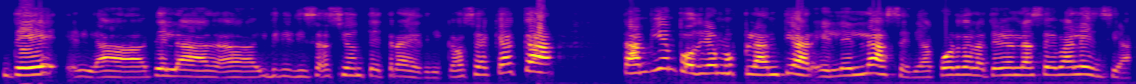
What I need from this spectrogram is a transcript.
de la, la hibridización tetraédrica. O sea que acá también podríamos plantear el enlace, de acuerdo a la teoría de enlace de valencia,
